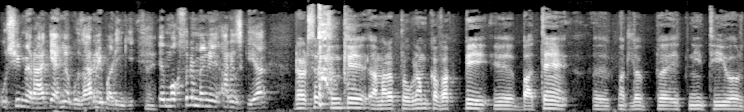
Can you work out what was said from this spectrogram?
उसी में रातें हमें गुजारनी पड़ेंगी। ये मुख्तर मैंने अर्ज़ किया। डॉक्टर साहब चूँकि हमारा प्रोग्राम का वक्त भी बातें मतलब इतनी थी और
